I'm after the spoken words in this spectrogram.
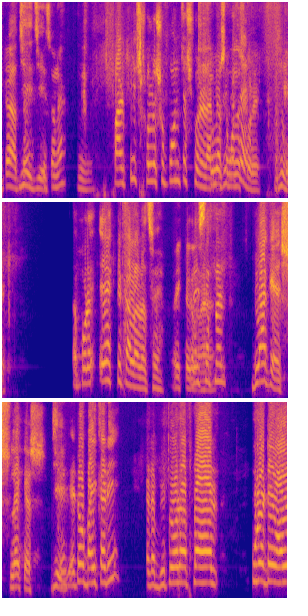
এটা আছে জি, জি। পার পিস ষোলোশো পঞ্চাশ করে রাখবে 1650 করে জি। তারপরে একটা কালার আছে। একটা আপনার ব্ল্যাক অ্যাশ ব্ল্যাক অ্যাশ জি এটাও বাইকারি এটা ভিতরে আপনার পুরোটাই অল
